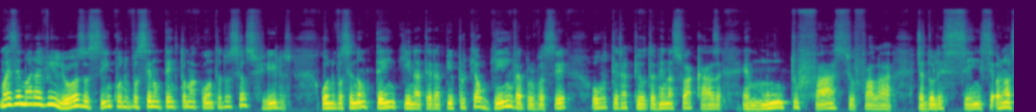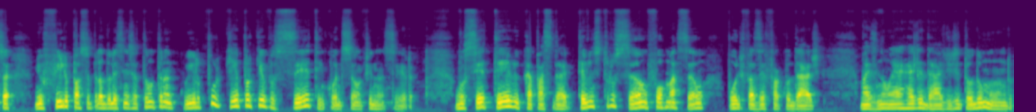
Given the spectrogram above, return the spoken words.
mas é maravilhoso sim quando você não tem que tomar conta dos seus filhos, quando você não tem que ir na terapia porque alguém vai por você ou o terapeuta vem na sua casa. É muito fácil falar de adolescência. Oh, nossa, meu filho passou pela adolescência tão tranquilo. Por quê? Porque você tem condição financeira. Você teve capacidade, teve instrução, formação, pôde fazer faculdade, mas não é a realidade de todo mundo.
